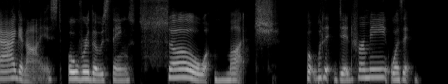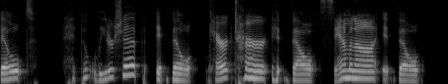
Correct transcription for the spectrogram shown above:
agonized over those things so much. But what it did for me was it built it built leadership, it built character, it built stamina, it built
